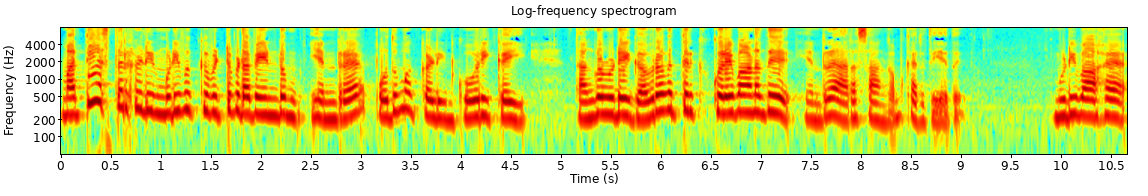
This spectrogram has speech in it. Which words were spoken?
மத்தியஸ்தர்களின் முடிவுக்கு விட்டுவிட வேண்டும் என்ற பொதுமக்களின் கோரிக்கை தங்களுடைய கௌரவத்திற்கு குறைவானது என்று அரசாங்கம் கருதியது. முடிவாக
